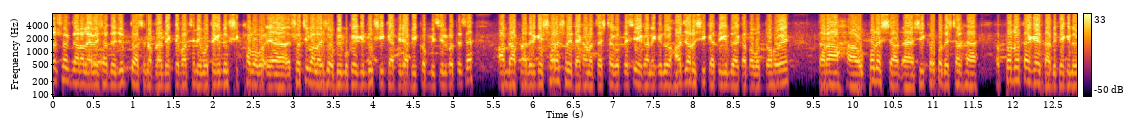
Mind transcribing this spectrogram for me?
দর্শক, যারা ল্যাবের সাথে যুক্ত আছেন, আপনারা দেখতে পাচ্ছেন এই মুহূর্তে কিন্তু শিক্ষা সচিবালয় অভিমুখে কিন্তু শিক্ষার্থীরা বিক্ষোভ মিছিল করতেছে। আমরা আপনাদেরকে সরাসরি দেখানোর চেষ্টা করতেছি। এখানে কিন্তু হাজারো শিক্ষার্থী কিন্তু একতাবদ্ধ হয়ে তারা উপদেষ্টা শিক্ষা উপদেষ্টার পদত্যাগের দাবিতে কিন্তু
